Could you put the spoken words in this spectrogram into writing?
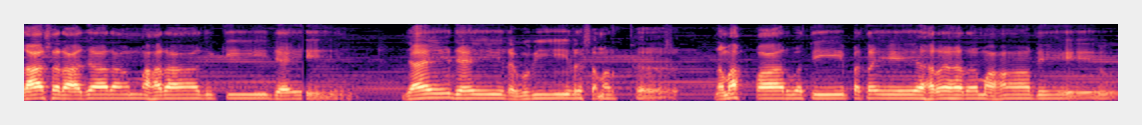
ದಾಸರಾಜಾರಾಮ್ ಮಹಾರಾಜ ಕಿ ಜೈ. ಜೈ ಜೈ ರಘುವೀರ ಸಮರ್ಥ. नमः पार्वती पतये हर हर महादेव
